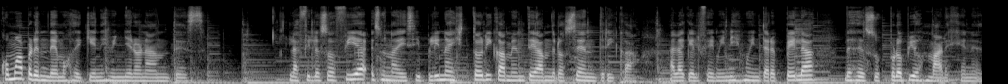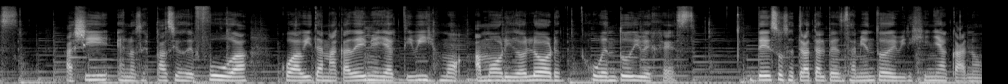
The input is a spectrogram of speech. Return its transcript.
¿Cómo aprendemos de quienes vinieron antes? La filosofía es una disciplina históricamente androcéntrica, a la que el feminismo interpela desde sus propios márgenes. Allí, en los espacios de fuga, cohabitan academia y activismo, amor y dolor, juventud y vejez. De eso se trata el pensamiento de Virginia Cano,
